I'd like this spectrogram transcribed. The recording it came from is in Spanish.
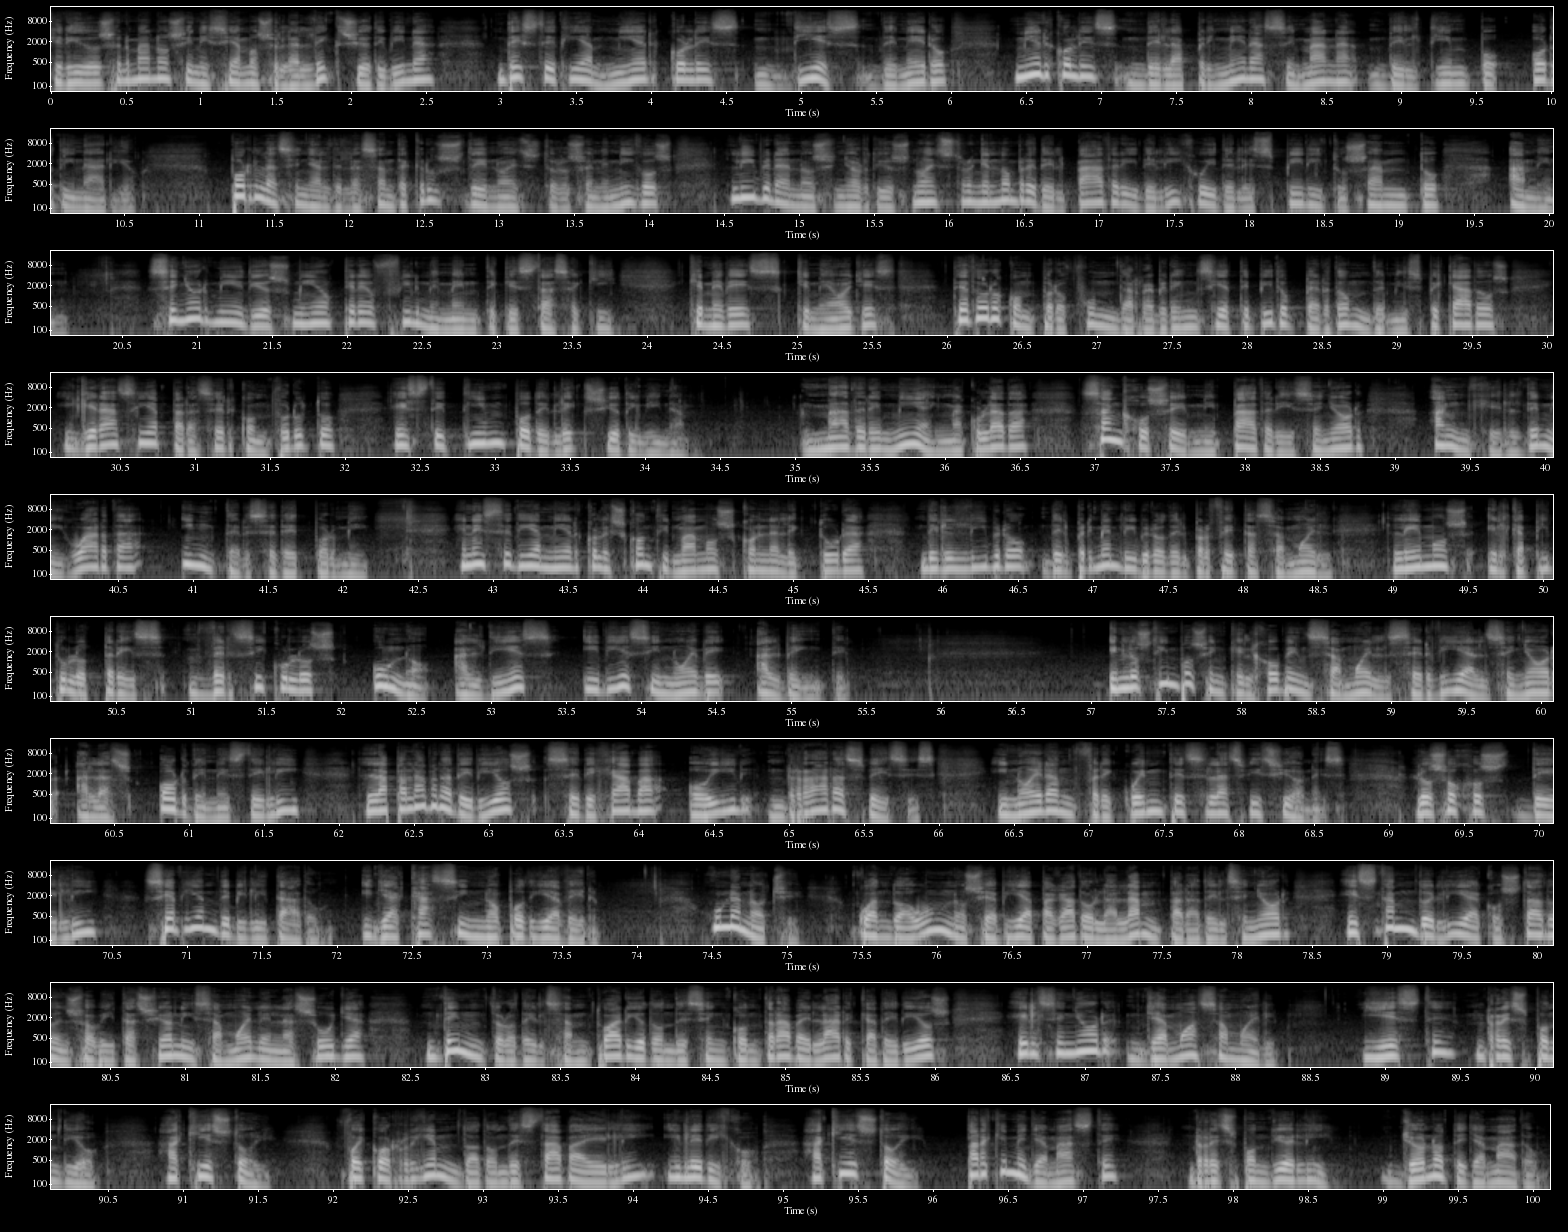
Queridos hermanos, iniciamos la lección divina de este día miércoles 10 de enero, miércoles de la primera semana del tiempo ordinario. Por la señal de la Santa Cruz de nuestros enemigos, líbranos, Señor Dios nuestro, en el nombre del Padre y del Hijo y del Espíritu Santo. Amén. Señor mío y Dios mío, creo firmemente que estás aquí, que me ves, que me oyes te adoro con profunda reverencia, te pido perdón de mis pecados y gracia para hacer con fruto este tiempo de lección divina. Madre mía Inmaculada, San José, mi Padre y Señor, Ángel de mi guarda, interceded por mí. En este día miércoles continuamos con la lectura del libro del primer libro del profeta Samuel. Leemos el capítulo 3, versículos 1 al 10 y 19 al 20. En los tiempos en que el joven Samuel servía al Señor a las órdenes de Elí, la palabra de Dios se dejaba oír raras veces y no eran frecuentes las visiones. Los ojos de Elí se habían debilitado y ya casi no podía ver. Una noche, cuando aún no se había apagado la lámpara del Señor, estando Elí acostado en su habitación y Samuel en la suya, dentro del santuario donde se encontraba el arca de Dios, el Señor llamó a Samuel, y éste respondió, Aquí estoy. Fue corriendo a donde estaba Elí y le dijo, Aquí estoy. ¿Para qué me llamaste? Respondió Elí, Yo no te he llamado.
